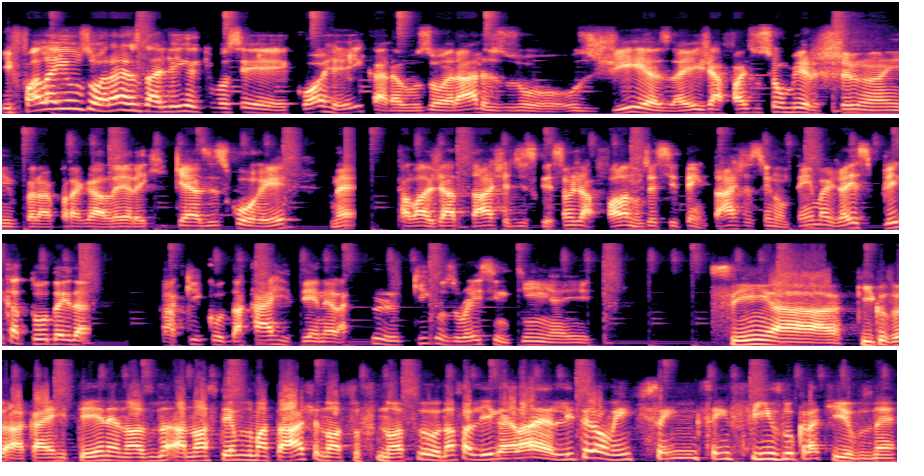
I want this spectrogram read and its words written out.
E fala aí os horários da liga que você corre aí, cara. Os horários, os, os dias aí, já faz o seu merchan aí pra, pra galera que quer às vezes correr, né? Falar já taxa de inscrição, já fala, não sei se tem taxa, se não tem, mas já explica tudo aí da, da, Kiko, da KRT, né? Da Kiko's Racing Team aí. Sim, a Kikos, a KRT, né? Nós, nós temos uma taxa, nosso, nosso, nossa liga ela é literalmente sem, sem fins lucrativos, né?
